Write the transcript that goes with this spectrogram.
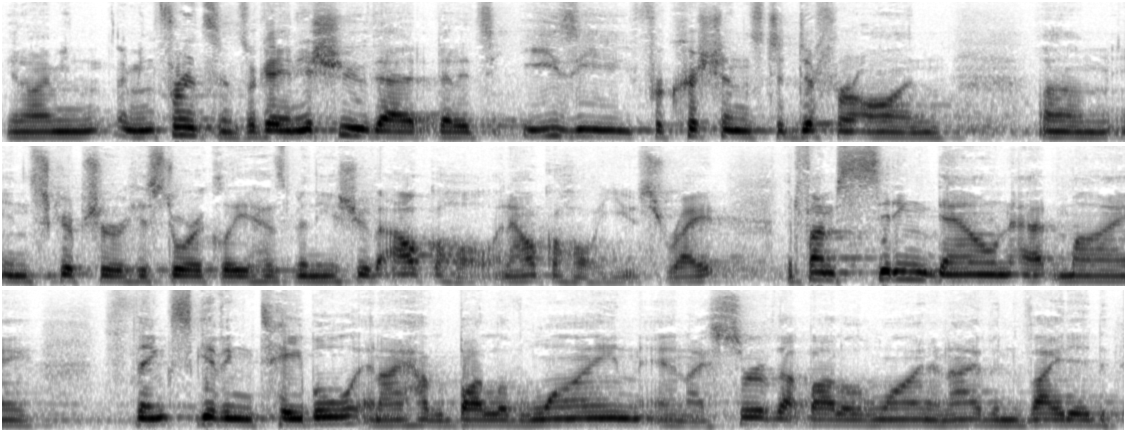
You know, I mean, I mean, for instance, okay, an issue that, that it's easy for Christians to differ on um, in Scripture historically has been the issue of alcohol and alcohol use, right? But if I'm sitting down at my Thanksgiving table and I have a bottle of wine and I serve that bottle of wine and I've invited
